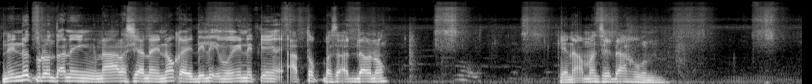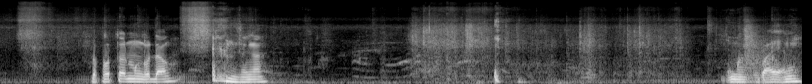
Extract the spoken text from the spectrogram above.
Nindot bro ta ning naara siya na no kay dili mo init kay atop ba sa adlaw no. Kaya naman sa dahon. Laputol mong ko daw. sanga. Yung mga kabayan eh.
